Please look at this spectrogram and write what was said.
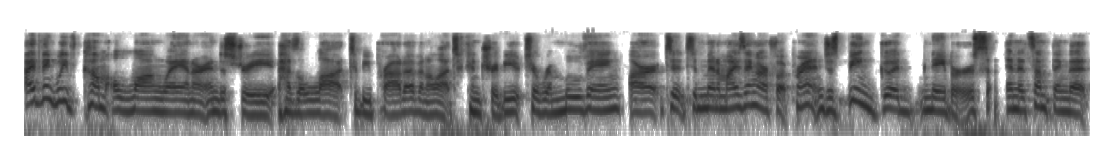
I think we've come a long way and our industry has a lot to be proud of and a lot to contribute to removing our to, to minimizing our footprint and just being good neighbors. And it's something that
